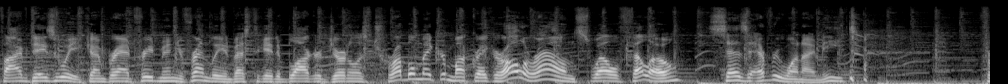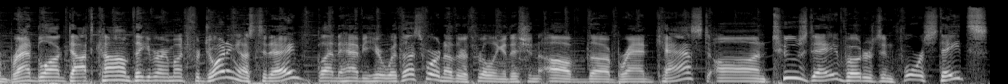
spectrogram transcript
Five days a week, I'm Brad Friedman, your friendly investigative blogger, journalist, troublemaker, muckraker, all around swell fellow, says everyone I meet. From BradBlog.com, thank you very much for joining us today. Glad to have you here with us for another thrilling edition of the Bradcast. On Tuesday, voters in four states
